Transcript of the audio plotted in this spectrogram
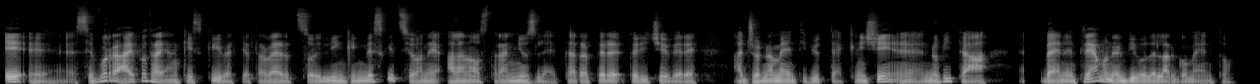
e eh, se vorrai potrai anche iscriverti attraverso il link in descrizione alla nostra newsletter per, per ricevere aggiornamenti più tecnici, eh, novità. Bene, entriamo nel vivo dell'argomento.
